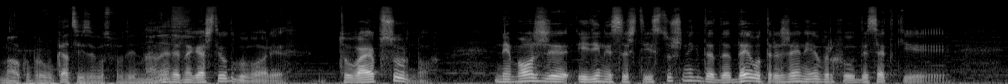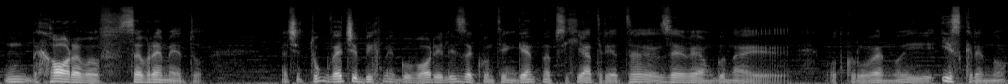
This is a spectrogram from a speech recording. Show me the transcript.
Малко провокации за господин Нанев. Веднага ще отговоря. Това е абсурдно. Не може един и същи източник да даде отражение върху десетки хора в съвремието. Значи, тук вече бихме говорили за контингент на психиатрията, заявявам го най-откровенно и искрено,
